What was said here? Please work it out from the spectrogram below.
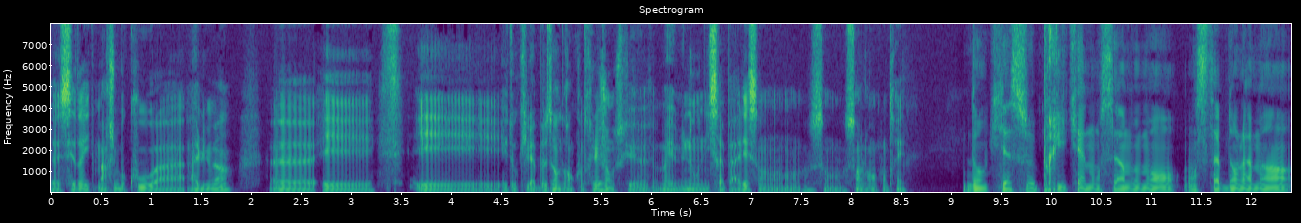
euh, Cédric marche beaucoup à, l'humain euh, et, et, donc il a besoin de rencontrer les gens parce que nous, on n'y serait pas allé sans, sans, sans, le rencontrer. Donc il y a ce prix qui est annoncé à un moment, on se tape dans la main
